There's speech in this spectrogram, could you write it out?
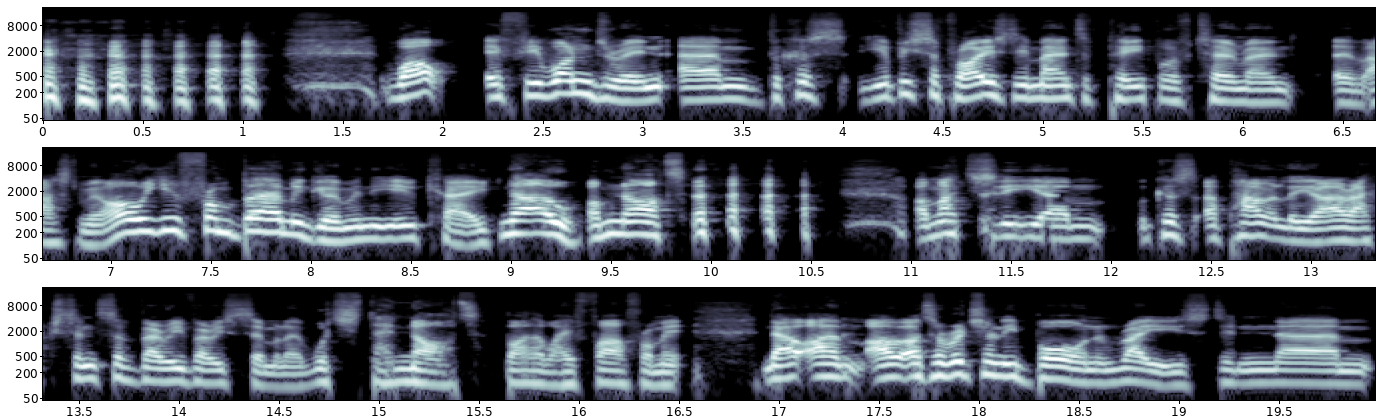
well, if you're wondering, um, because you'd be surprised the amount of people have turned around and asked me, "Oh, are you from Birmingham in the UK?" No, I'm not. I'm actually um, because apparently our accents are very, very similar, which they're not, by the way, far from it. Now, I'm, I was originally born and raised in um,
